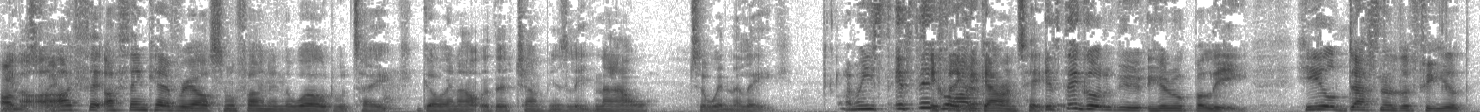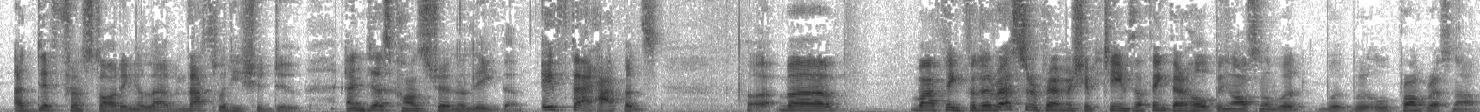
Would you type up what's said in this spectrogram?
Honestly, I, I, thi- I think every Arsenal fan in the world would take going out of the Champions League now to win the league. I mean, if they If go they out- could guarantee if it. they go to the Europa League, he'll definitely field a different starting eleven. That's what he should do, and just concentrate on the league. Then, if that happens, uh, but. But I think for the rest of the Premiership teams, I think they're hoping Arsenal would, would, will progress now.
